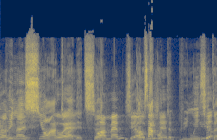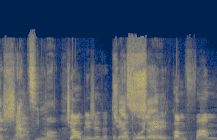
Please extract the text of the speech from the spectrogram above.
ta punition à Ouais. toi d'être seule. Toi-même, tu C'est es comme ça qu'on obligé- te punit, Oui, c'est tu- un châtiment. Tu es obligé de te Tu contrôler comme femme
